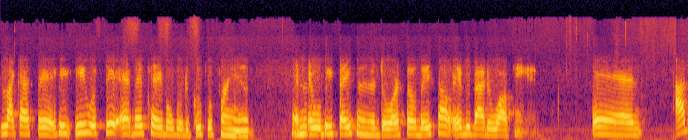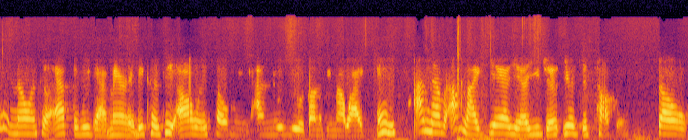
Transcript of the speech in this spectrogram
Like I said, he he would sit at that table with a group of friends, and they would be facing the door, so they saw everybody walk in. And I didn't know until after we got married because he always told me, "I knew you were going to be my wife," and I never. I'm like, "Yeah, yeah, you just you're just talking." So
